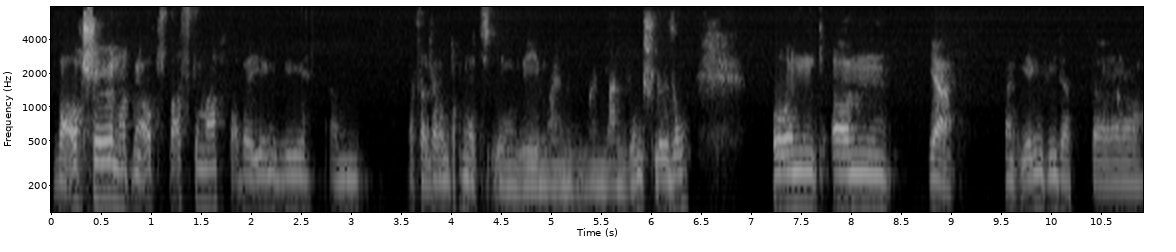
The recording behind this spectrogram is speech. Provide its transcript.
War auch schön, hat mir auch Spaß gemacht, aber irgendwie ähm, war es halt dann doch nicht irgendwie mein, mein, meine Wunschlösung. Und ähm, ja, dann irgendwie das, äh,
